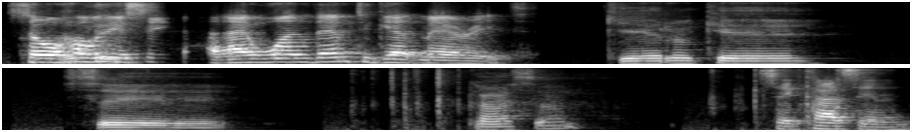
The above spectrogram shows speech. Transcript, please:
So how do you say that? I want them to get married. quiero que se casan, Se casen.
